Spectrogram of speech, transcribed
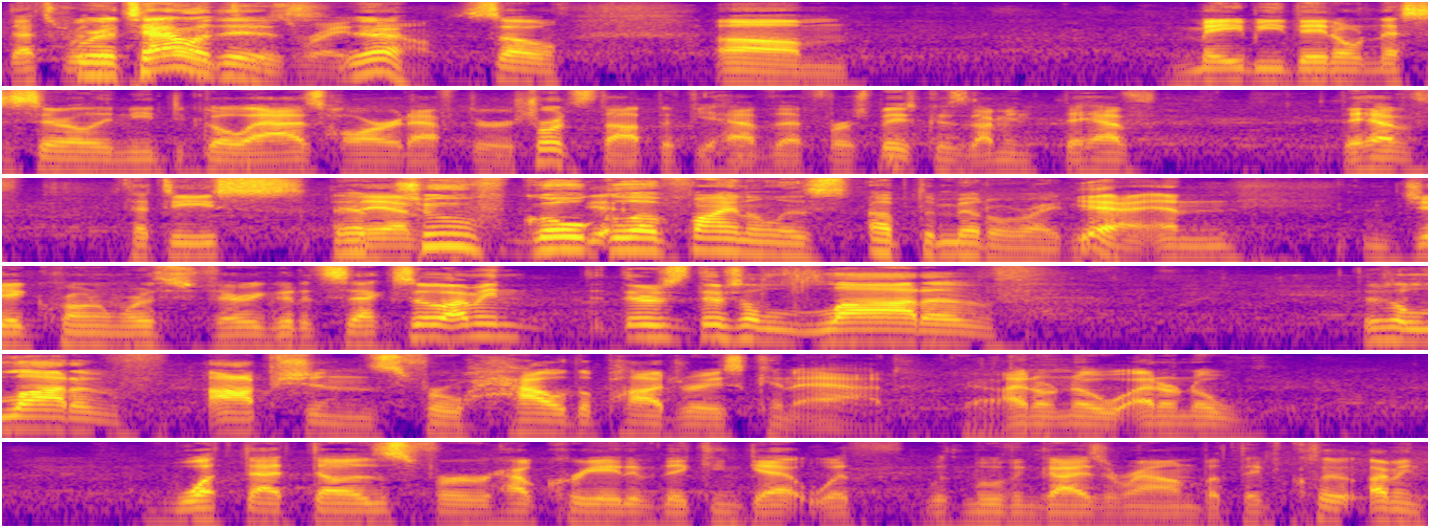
that's where, Where the talent talent is, right yeah. now. So. Um, maybe they don't necessarily need to go as hard after a shortstop if you have that first base because I mean they have they have Tatis They have two Gold yeah, Glove finalists up the middle right now. yeah and Jake Cronenworth's very good at sec so I mean there's there's a lot of there's a lot of options for how the Padres can add Yeah. I don't know I don't know what that does for how creative they can get with with moving guys around but they've clear I mean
